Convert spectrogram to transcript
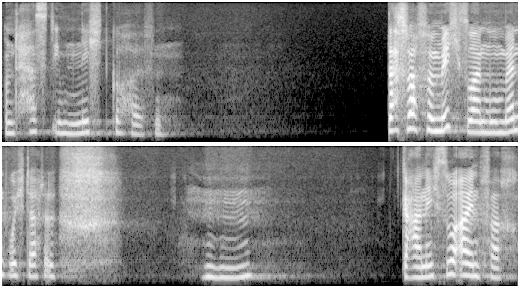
und hast ihm nicht geholfen? Das war für mich so ein Moment, wo ich dachte, hm, gar nicht so einfach.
